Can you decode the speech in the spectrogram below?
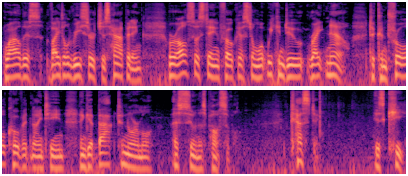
While this vital research is happening, we're also staying focused on what we can do right now to control COVID-19 and get back to normal as soon as possible. Testing is key.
